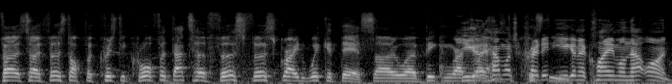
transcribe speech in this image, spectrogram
So, so first off for Christy Crawford, that's her first first grade wicket there. So uh, big You congratulations. go, how to much credit are you going to claim on that one?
